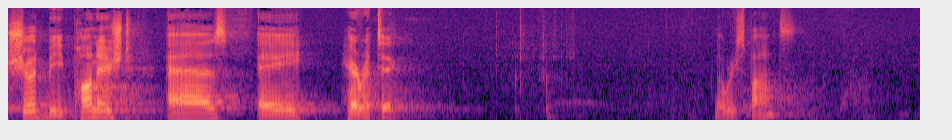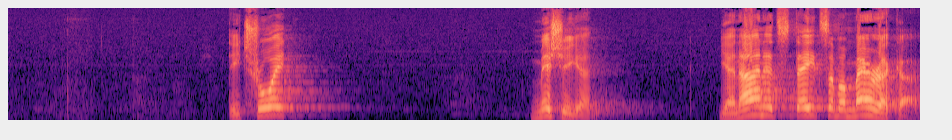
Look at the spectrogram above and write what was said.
should be punished as a heretic. No response? Detroit, Michigan, United States of America,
